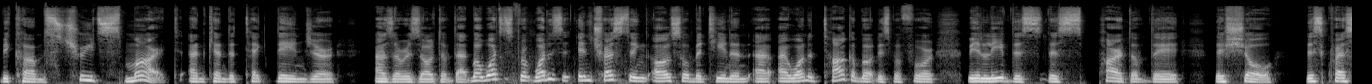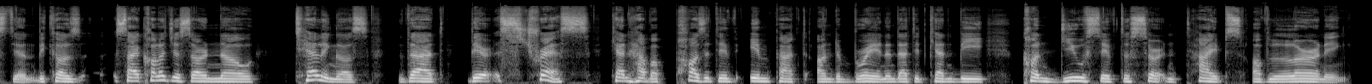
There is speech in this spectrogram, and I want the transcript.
become street smart and can detect danger as a result of that. But what is what is interesting also, Bettina, and I, I want to talk about this before we leave this this part of the the show, this question, because psychologists are now telling us that their stress can have a positive impact on the brain and that it can be conducive to certain types of learning.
